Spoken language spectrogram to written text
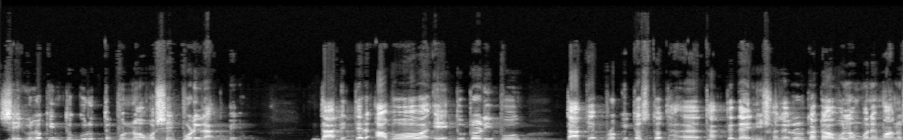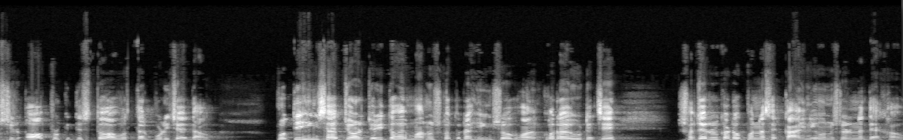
সেগুলো কিন্তু গুরুত্বপূর্ণ, অবশ্যই পড়ে রাখবে। দারিদ্রের আবহাওয়া এই দুটো রিপু তাকে প্রকৃতস্থ থাকতে দেয়নি। সজারুর কাটা অবলম্বনে মানুষটির অপ্রকৃতিস্থ অবস্থার পরিচয় দাও। প্রতিহিংসায় জর্জরিত হয়ে মানুষ কতটা হিংস্র ভয়ঙ্কর হয়ে উঠেছে, সজারুর কাটা উপন্যাসের কাহিনী অনুসরণে দেখাও।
